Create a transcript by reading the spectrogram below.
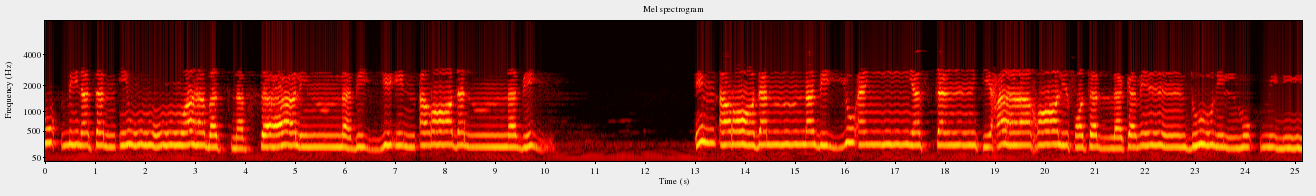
مُؤْمِنَةً إِن وَهَبَتْ نَفْسَهَا لِلنَّبِيِّ إِنْ أَرَادَ النَّبِيُّ إِنْ أَرَادَ النَّبِيُّ أَن يَسْتَنكِحَهَا خَالِصَةً لَّكَ مِن دُونِ الْمُؤْمِنِينَ.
